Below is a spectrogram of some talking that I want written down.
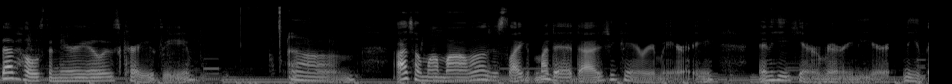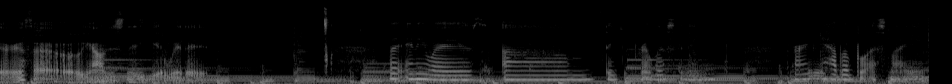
that whole scenario is crazy. Um, I told my mom, I was just like, if my dad dies, you can't remarry. And he can't remarry neither. neither so, y'all just need to get with it. But, anyways, um, thank you for listening. All right, have a blessed night.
